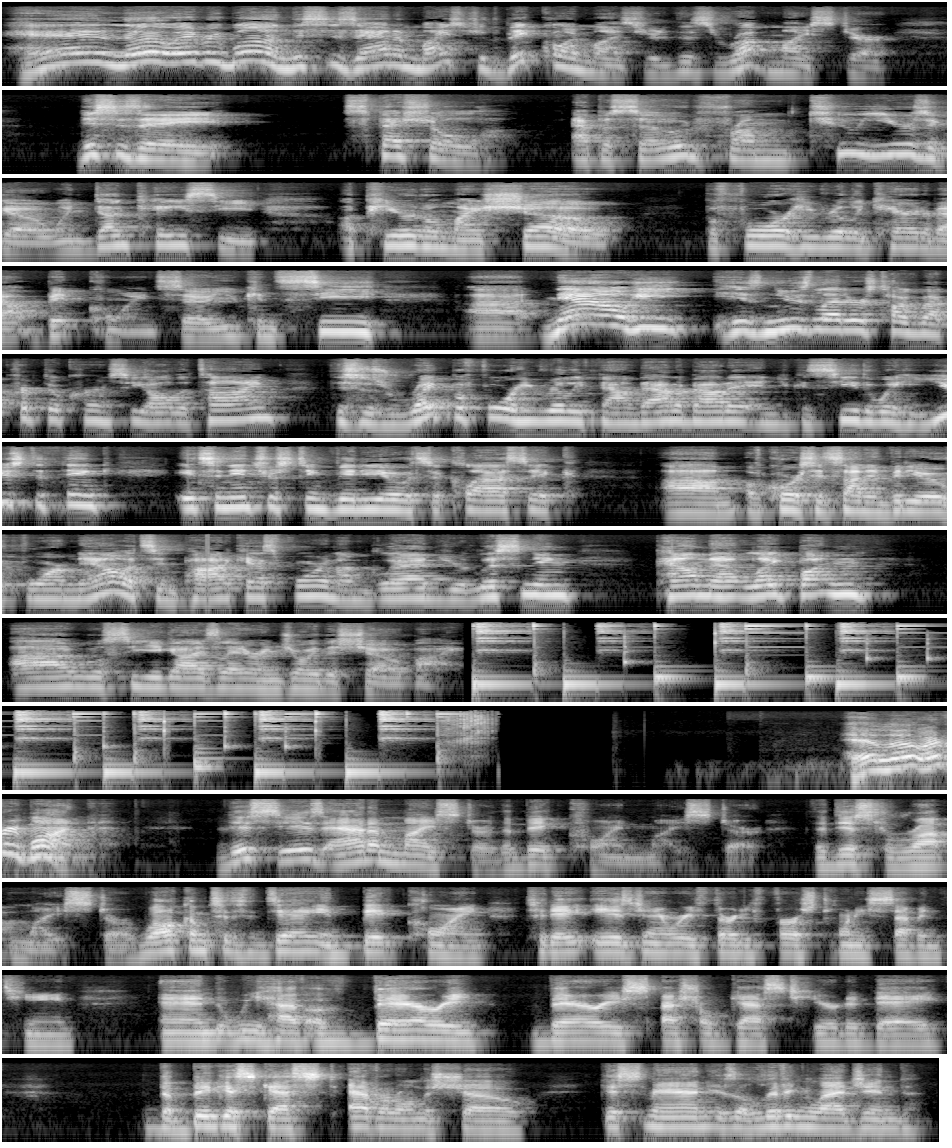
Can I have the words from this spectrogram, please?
Hello, everyone. This is Adam Meister, the Bitcoin Meister, Disrupt Meister. This is a special episode from two years ago when Doug Casey appeared on my show before he really cared about Bitcoin. So you can see uh, now he his newsletters talk about cryptocurrency all the time. This is right before he really found out about it, and you can see the way he used to think. It's an interesting video. It's a classic. Um, of course, it's not in video form now, it's in podcast form. And I'm glad you're listening. Pound that like button. I will see you guys later. Enjoy the show. Bye. Hello, everyone. This is Adam Meister, the Bitcoin Meister, the Disrupt Meister. Welcome to Today in Bitcoin. Today is January 31st, 2017, and we have a very, very special guest here today the biggest guest ever on the show. This man is a living legend.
